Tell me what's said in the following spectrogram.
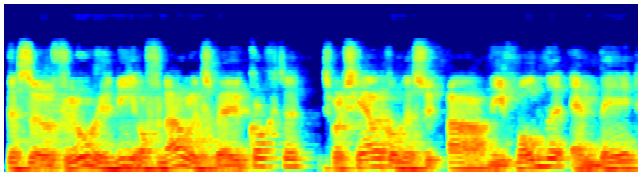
dat ze vroeger niet of nauwelijks bij u kochten, is waarschijnlijk omdat ze A niet vonden en B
